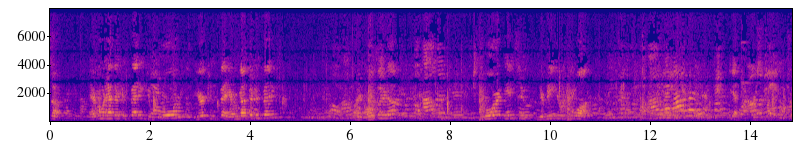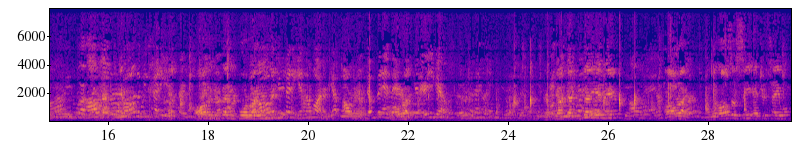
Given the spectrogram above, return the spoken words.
So, everyone have their confetti? You can pour your confetti. Everyone got their confetti? Right, open it up. Pour it into your beaker with your water. Yeah. there's some up. All the, confetti. Yep. All the confetti pour right All the in there. confetti in the water. Yep. All of it. Dump it in there. All right. There you go. Everyone got that confetti in there? All right. And we'll also see at your table,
